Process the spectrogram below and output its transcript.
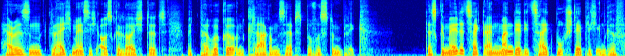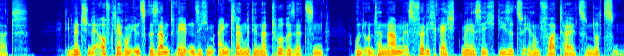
Harrison gleichmäßig ausgeleuchtet, mit Perücke und klarem, selbstbewusstem Blick. Das Gemälde zeigt einen Mann, der die Zeit buchstäblich im Griff hat. Die Menschen der Aufklärung insgesamt wähnten sich im Einklang mit den Naturgesetzen und unternahmen es völlig rechtmäßig, diese zu ihrem Vorteil zu nutzen.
